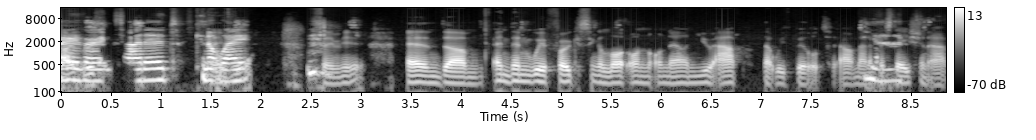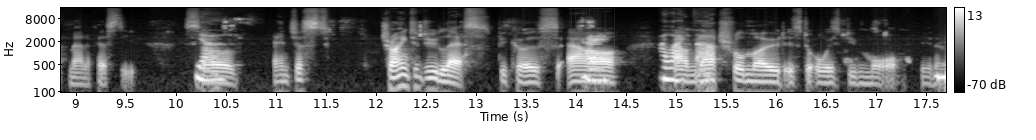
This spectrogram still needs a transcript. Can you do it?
very very excited. Cannot same here. wait. Same here. And um, and then we're focusing a lot on on our new app that we've built, our manifestation yes. app, Manifesty. yes. So and just trying to do less because okay our i our that natural mode is to always do more. You know,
